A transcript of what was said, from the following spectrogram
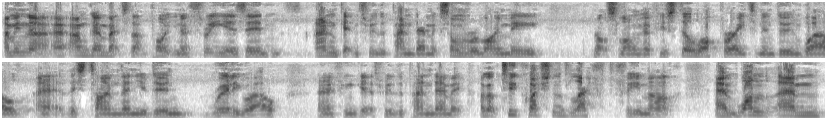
I mean, I, I'm going back to that point. You know, three years in and getting through the pandemic. Someone remind me not so long ago. If you're still operating and doing well uh, this time, then you're doing really well. If you can get through the pandemic, I've got two questions left for you, Mark. Um, one, um,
